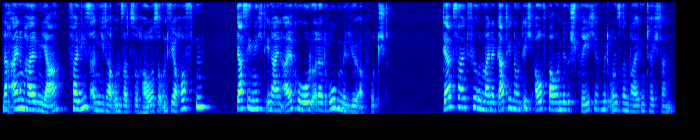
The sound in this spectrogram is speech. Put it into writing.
Nach einem halben Jahr verließ Anita unser Zuhause und wir hofften, dass sie nicht in ein Alkohol- oder Drogenmilieu abrutscht. Derzeit führen meine Gattin und ich aufbauende Gespräche mit unseren beiden Töchtern.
